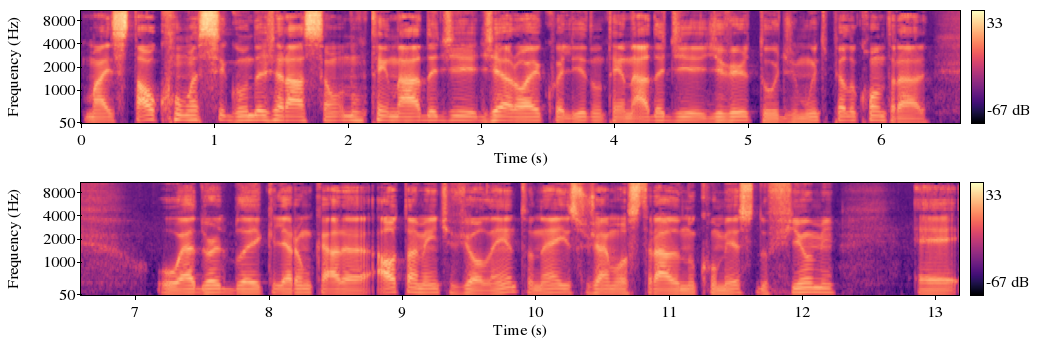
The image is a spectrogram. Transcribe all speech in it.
mas tal como a segunda geração, não tem nada de, de heróico ali, não tem nada de, de virtude, muito pelo contrário. O Edward Blake ele era um cara altamente violento, né? Isso já é mostrado no começo do filme. É,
